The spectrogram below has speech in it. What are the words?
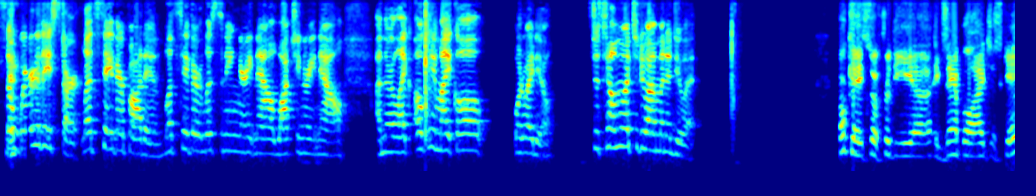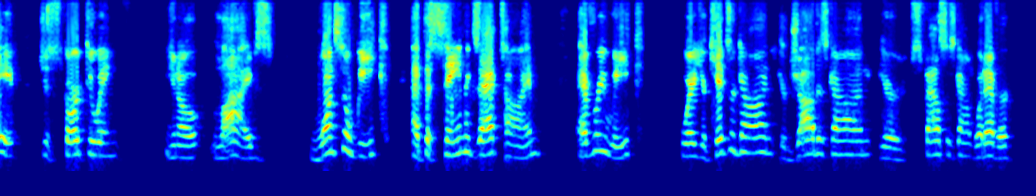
So where do they start? Let's say they're bought in. Let's say they're listening right now watching right now and they're like okay michael what do i do? Just tell me what to do i'm going to do it. Okay so for the uh, example i just gave just start doing you know lives once a week at the same exact time every week where your kids are gone, your job is gone, your spouse is gone, whatever.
